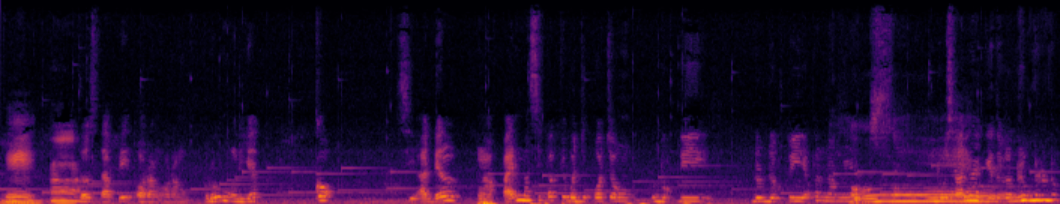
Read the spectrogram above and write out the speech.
hmm. Ah. terus tapi orang-orang kru ngelihat kok si Adel ngapain masih pakai baju pocong duduk di duduk di apa namanya Oh. di sana gitu kan duduk duduk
